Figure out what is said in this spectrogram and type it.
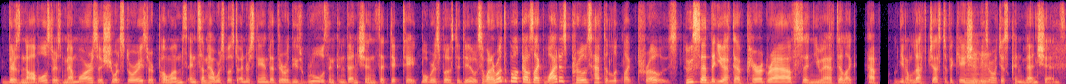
There's novels, there's memoirs, there's short stories, there are poems, and somehow we're supposed to understand that there are these rules and conventions that dictate what we're supposed to do. So when I wrote the book, I was like, why does prose have to look like prose? Who said that you have to have paragraphs and you have to like have you know left justification? These mm-hmm. are all just conventions.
